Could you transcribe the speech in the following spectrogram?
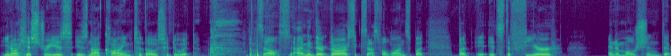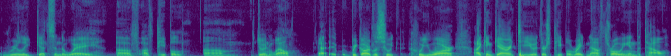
you know, history is, is not kind to those who do it themselves. I mean, there, there are successful ones, but, but it, it's the fear and emotion that really gets in the way of, of people um, doing well. Uh, regardless who, who you are, I can guarantee you there's people right now throwing in the towel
